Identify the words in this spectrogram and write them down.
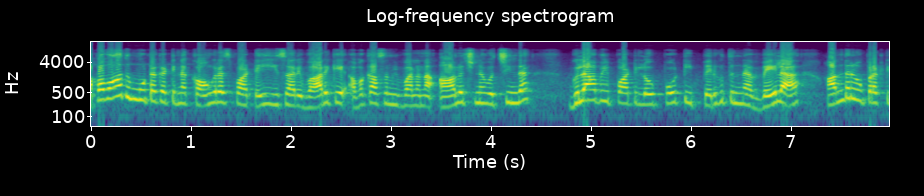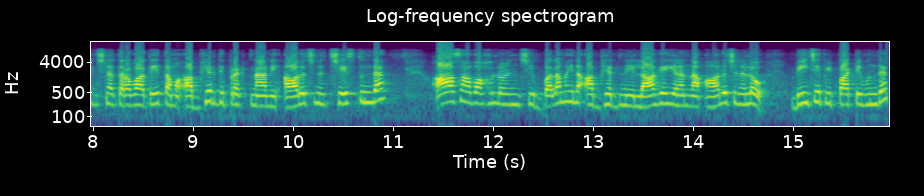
అపవాదు మూటగట్టిన కాంగ్రెస్ పార్టీ ఈసారి వారికే అవకాశం ఇవ్వాలన్న ఆలోచన వచ్చిందా? గులాబీ పార్టీలో పోటీ పెరుగుతున్న వేళ అందరూ ప్రకటించిన తర్వాతే తమ అభ్యర్థి ప్రకటనాన్ని ఆలోచన చేస్తుందా? ఆశావాహుల నుంచి బలమైన అభ్యర్థిని లాగేయాలన్న ఆలోచనలో బీజేపీ పార్టీ ఉందా?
